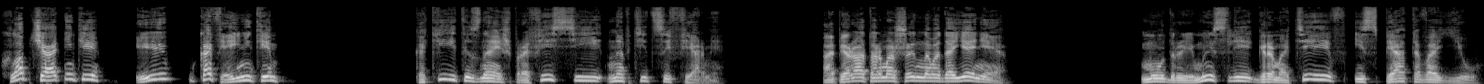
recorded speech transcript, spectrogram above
Хлопчатники и кофейники. Какие ты знаешь профессии на птицеферме? Оператор машинного доения. Мудрые мысли Грамотеев из пятого Ю.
